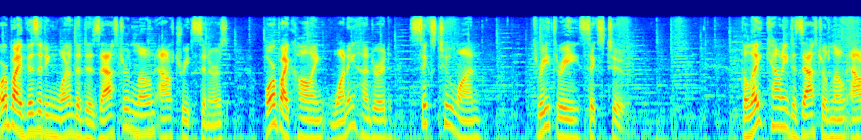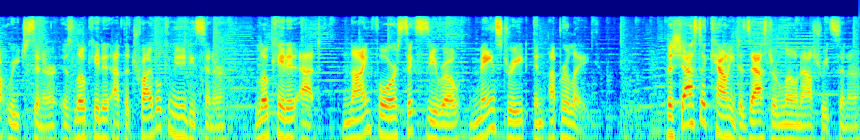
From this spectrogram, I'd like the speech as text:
or by visiting one of the Disaster Loan Outreach Centers or by calling 1-800-621-3362. The Lake County Disaster Loan Outreach Center is located at the Tribal Community Center located at 9460 Main Street in Upper Lake. The Shasta County Disaster Loan Outreach Center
